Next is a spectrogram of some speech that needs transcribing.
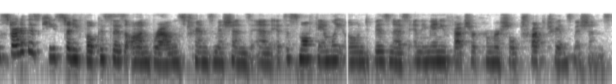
The start of this case study focuses on Brown's Transmissions, and it's a small family-owned business, and they manufacture commercial truck transmissions.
